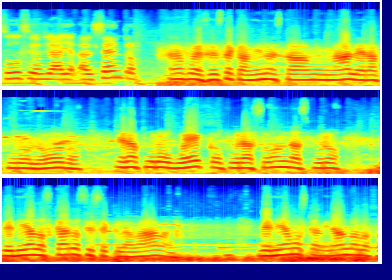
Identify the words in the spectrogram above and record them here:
sucios ya al centro. Ah, pues este camino estaba muy mal, era puro lodo, era puro hueco, puras ondas, puro... Venían los carros y se clavaban. Veníamos caminando, los,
